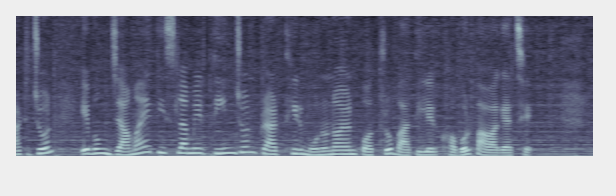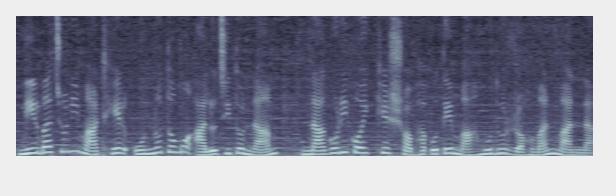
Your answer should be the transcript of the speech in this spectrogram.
আটজন এবং জামায়াত ইসলামের তিনজন প্রার্থীর মনোনয়নপত্র বাতিলের খবর পাওয়া গেছে। নির্বাচনী মাঠের অন্যতম আলোচিত নাম নাগরিক ঐক্যের সভাপতি মাহমুদুর রহমান মান্না।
